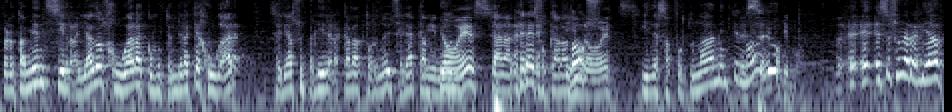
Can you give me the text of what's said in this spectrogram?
Pero también si Rayados jugara como tendría que jugar, sería superlíder a cada torneo y sería campeón no es. cada tres o cada Y dos. no es. Y desafortunadamente Es no. digo, séptimo. eh, eh, esa es una realidad.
